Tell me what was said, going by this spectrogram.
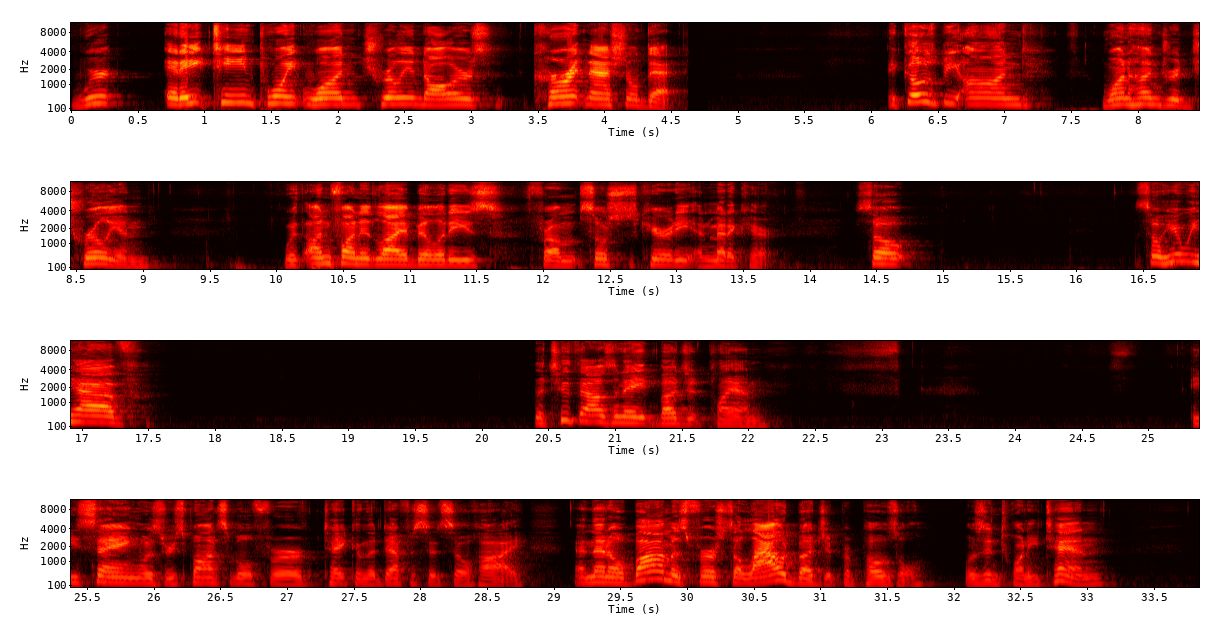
we're at $18.1 trillion current national debt it goes beyond 100 trillion with unfunded liabilities from Social Security and Medicare. So so here we have the 2008 budget plan. He's saying was responsible for taking the deficit so high. And then Obama's first allowed budget proposal was in 2010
